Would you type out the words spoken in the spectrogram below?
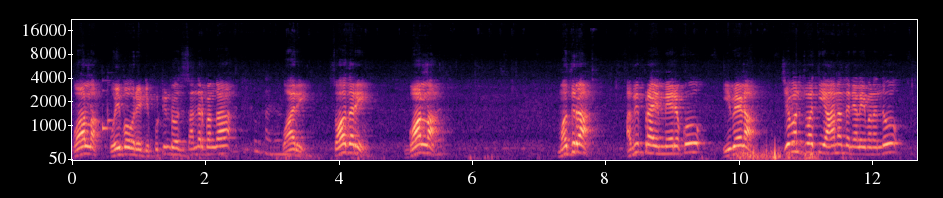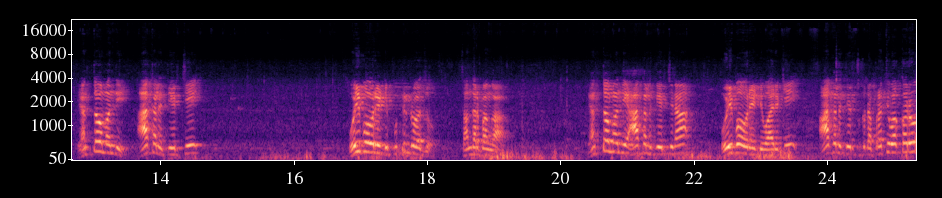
గోళ్ళ వైభవ్ రెడ్డి పుట్టినరోజు సందర్భంగా వారి సోదరి గోళ్ళ మధుర అభిప్రాయం మేరకు ఈవేళ జీవన్ జ్యోతి ఆనంద నిలయమనందు ఎంతోమంది ఆకలి తీర్చి వైభవరెడ్డి పుట్టినరోజు సందర్భంగా ఎంతోమంది ఆకలి తీర్చిన వైభవరెడ్డి వారికి ఆకలి తీర్చుకున్న ప్రతి ఒక్కరూ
